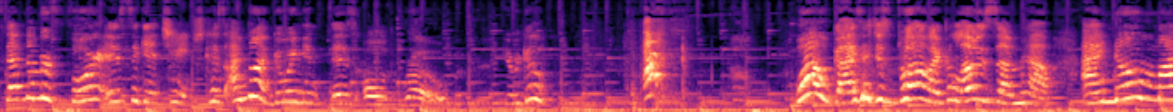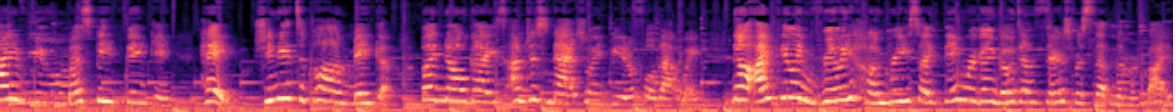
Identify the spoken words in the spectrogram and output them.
Step number four is to get changed because I'm not going in this old robe. Here we go. Ah! Whoa, guys, I just put on my clothes somehow. I know my view must be thinking, hey, she needs to put on makeup. But no, guys, I'm just naturally beautiful that way. Now, I'm feeling really hungry, so I think we're gonna go downstairs for step number five.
